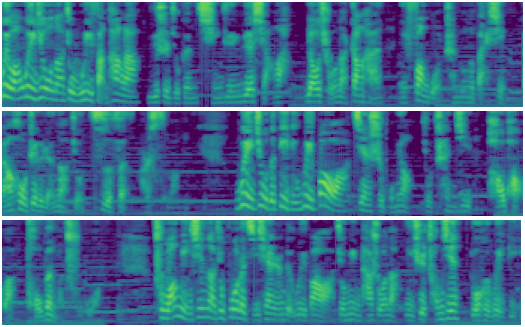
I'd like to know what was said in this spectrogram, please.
魏王魏咎呢就无力反抗了，于是就跟秦军约降啊，要求呢章邯你放过城中的百姓，然后这个人呢就自焚而死了。魏咎的弟弟魏豹啊，见势不妙，就趁机逃跑了，投奔了楚国。楚王闵心呢，就拨了几千人给魏豹啊，就命他说呢，你去重新夺回魏地。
